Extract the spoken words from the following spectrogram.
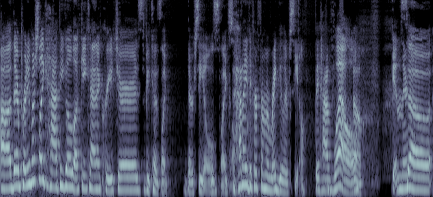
Uh, they're pretty much like happy-go-lucky kind of creatures because like they're seals. Like So how do I differ from a regular seal? They have well. oh, getting there. So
